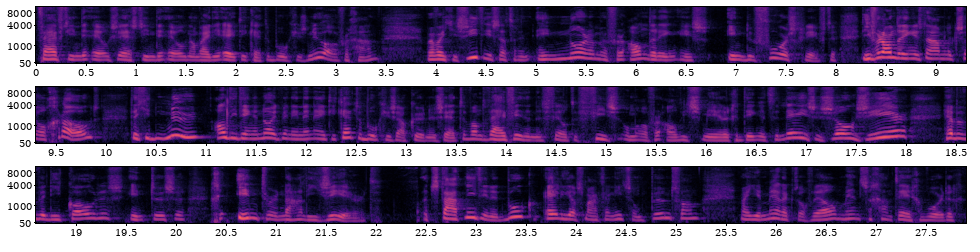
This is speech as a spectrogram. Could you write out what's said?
15e eeuw, 16e eeuw dan waar die etikettenboekjes nu over gaan. Maar wat je ziet is dat er een enorme verandering is in de voorschriften. Die verandering is namelijk zo groot dat je nu al die dingen nooit meer in een etikettenboekje zou kunnen zetten. Want wij vinden het veel te vies om over al die smerige dingen te lezen. Zozeer hebben we die codes intussen geïnternaliseerd. Het staat niet in het boek, Elias maakt er niet zo'n punt van, maar je merkt toch wel, mensen gaan tegenwoordig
